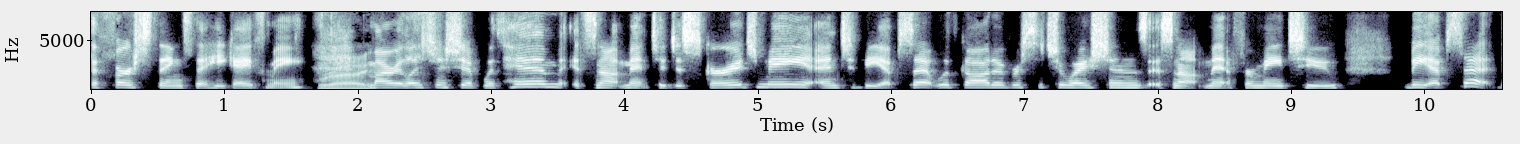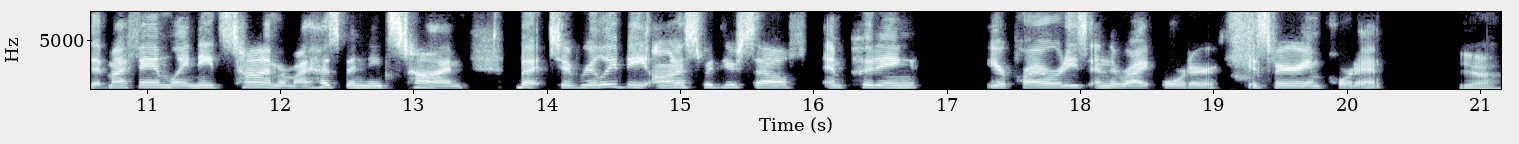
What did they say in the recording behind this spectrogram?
the first things that He gave me. Right. My relationship with Him, it's not meant to discourage me and to be upset with God over situations. It's not meant for me to be upset that my family needs time or my husband needs time, but to really be honest with yourself and putting your priorities in the right order is very important. Yeah.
